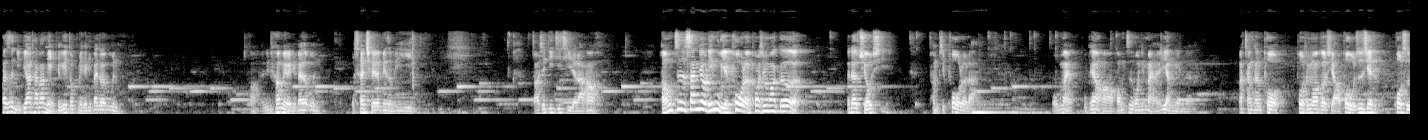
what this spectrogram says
但是你不要他妈每个月都每个礼拜都要问，哦，你不要每个礼拜都问，我实在觉得没什么意义。找一些低基体的啦哈。宏志三六零五也破了，破青蛙哥，大家休息，他们是破了啦。我买股票哈，宏志我已经买了一两年了，那常常破破什么挖个小，破五日线，破十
